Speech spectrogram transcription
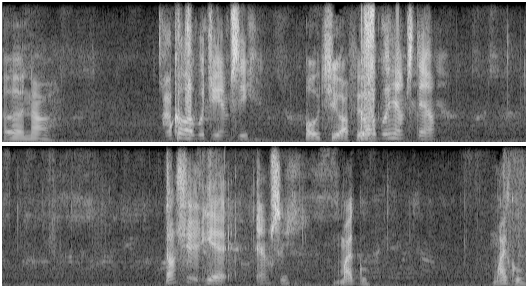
Uh, nah. I'm gonna come up with you, MC. Oh, chill. I feel. Go up with him, Stem. Don't shoot yet, MC. Michael. Michael.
